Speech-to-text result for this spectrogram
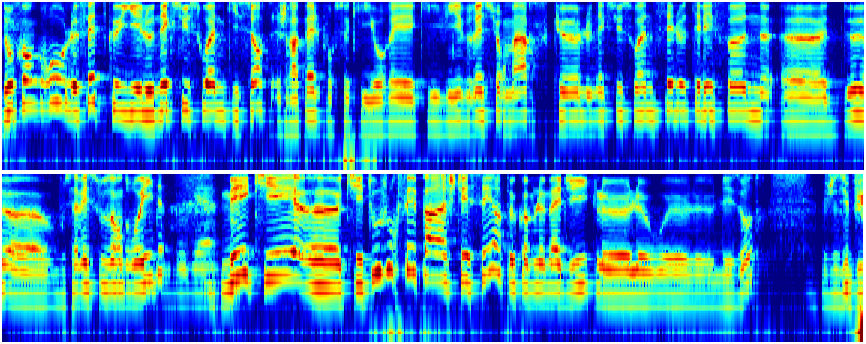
Donc en gros, le fait qu'il y ait le Nexus One qui sorte, je rappelle pour ceux qui auraient, qui vivraient sur Mars, que le Nexus One c'est le téléphone euh, de, euh, vous savez, sous Android, Google. mais qui est, euh, qui est toujours fait par HTC, un peu comme le Magic, le, le- le- les autres. Je sais plus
